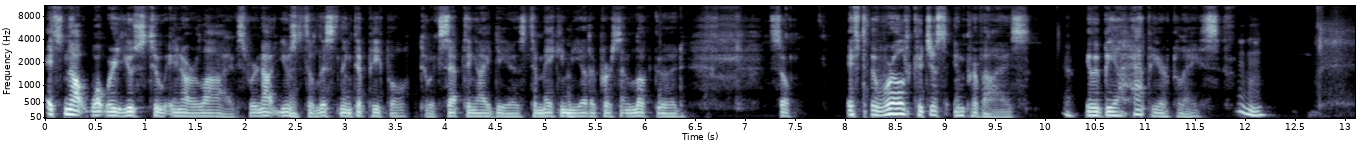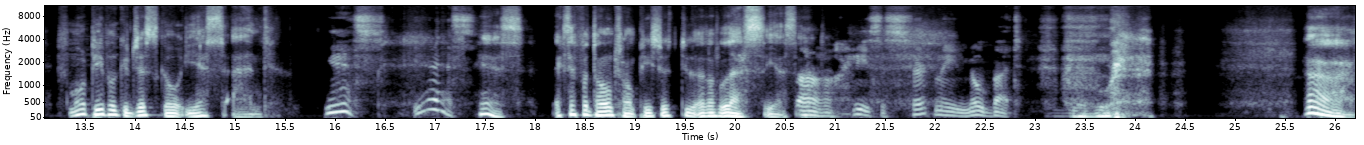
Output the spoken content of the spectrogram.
it's not what we're used to in our lives. We're not used to listening to people, to accepting ideas, to making the other person look good. So if the world could just improvise, Yeah. it would be a happier place. Mhm. If more people could just go yes and Yes. Yes. yes, except for Donald Trump, he should do a lot less yes. and. Oh, he's certainly no but. Ah,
